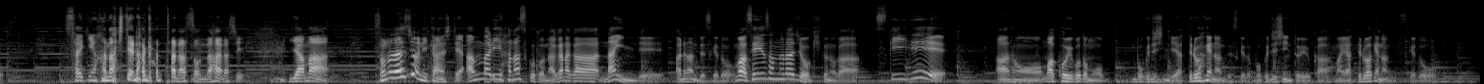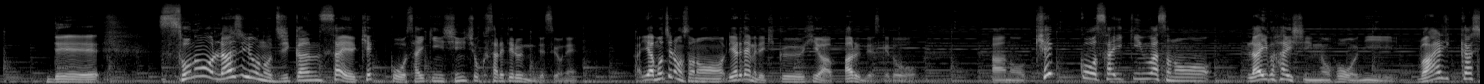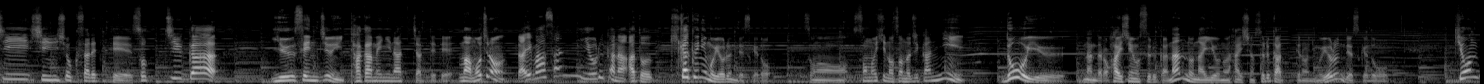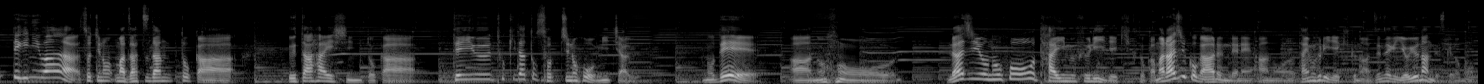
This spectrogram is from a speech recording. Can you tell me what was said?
最近話してなかったなそんな話。いやまあそのラジオに関してあんまり話すことなかなかないんであれなんですけどまあ声優さんのラジオを聞くのが好きであのまあこういうことも僕自身でやってるわけなんですけど僕自身というか、まあ、やってるわけなんですけどでそのラジオの時間さえ結構最近侵食されてるんですよね。いやもちろんそのリアルタイムで聞く日はあるんですけどあの結構最近はそのライブ配信の方にわりかし侵食されててそっちが優先順位高めになっちゃっててまあもちろんライバーさんによるかな。あと企画にもよるんですけどそのその日のその時間にどういうなんだろう配信をするか何の内容の配信をするかっていうのにもよるんですけど基本的にはそっちの、まあ、雑談とか歌配信とかっていう時だとそっちの方を見ちゃうのであのラジオの方をタイムフリーで聞くとか、まあ、ラジコがあるんでねあのタイムフリーで聞くのは全然余裕なんですけども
